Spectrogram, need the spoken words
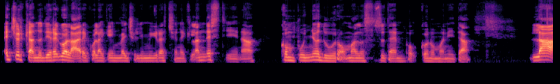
e cercando di regolare quella che invece è l'immigrazione clandestina con pugno duro, ma allo stesso tempo con umanità. La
